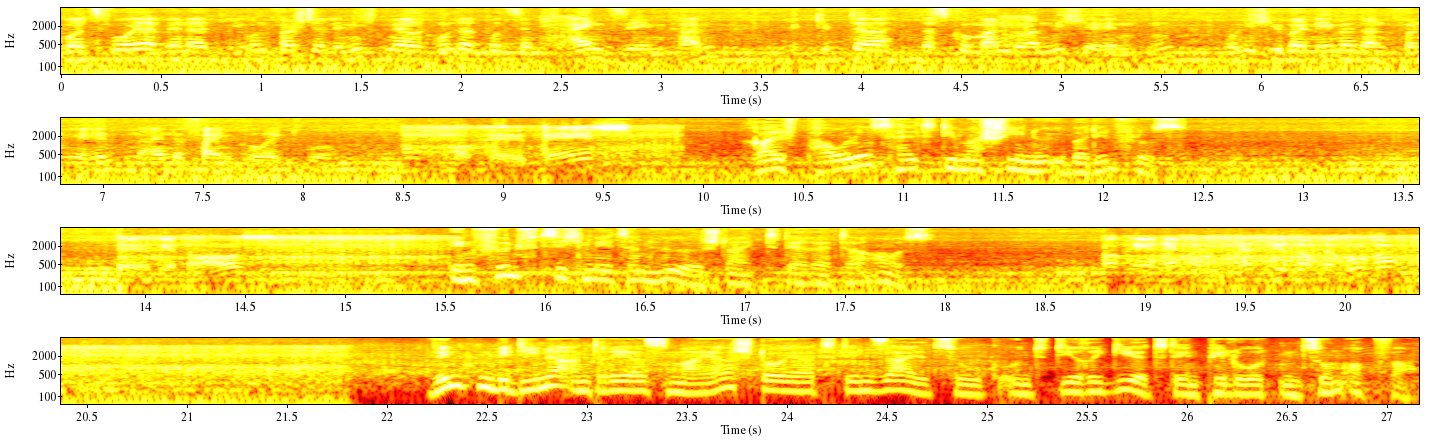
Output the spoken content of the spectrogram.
Kurz vorher, wenn er die Unfallstelle nicht mehr hundertprozentig einsehen kann, gibt er das Kommando an mich hier hinten und ich übernehme dann von hier hinten eine Feinkorrektur. Okay, Base. Ralf Paulus hält die Maschine über den Fluss. Okay, geht raus. In 50 Metern Höhe steigt der Retter aus. Okay, Rescue ist auf der Kufe. Windenbediener Andreas Meyer steuert den Seilzug und dirigiert den Piloten zum Opfer.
